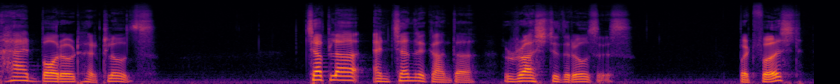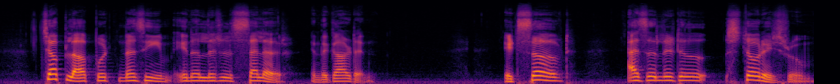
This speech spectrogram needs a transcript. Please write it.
had borrowed her clothes. Chapla and Chandrakanta rushed to the roses. But first, Chapla put Nazim in a little cellar in the garden. It served as a little storage room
